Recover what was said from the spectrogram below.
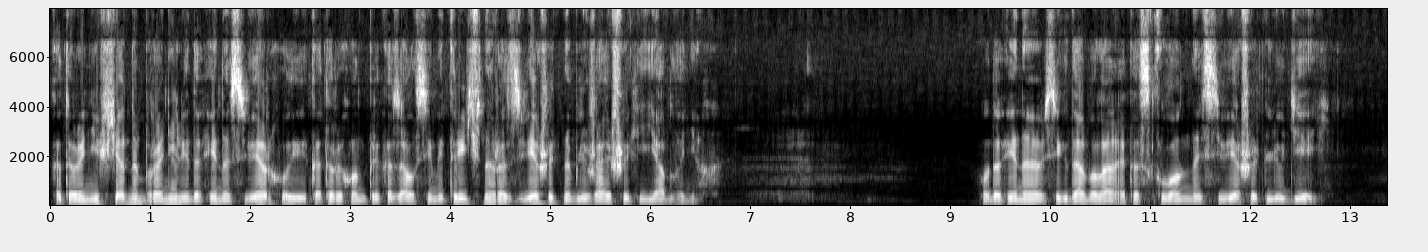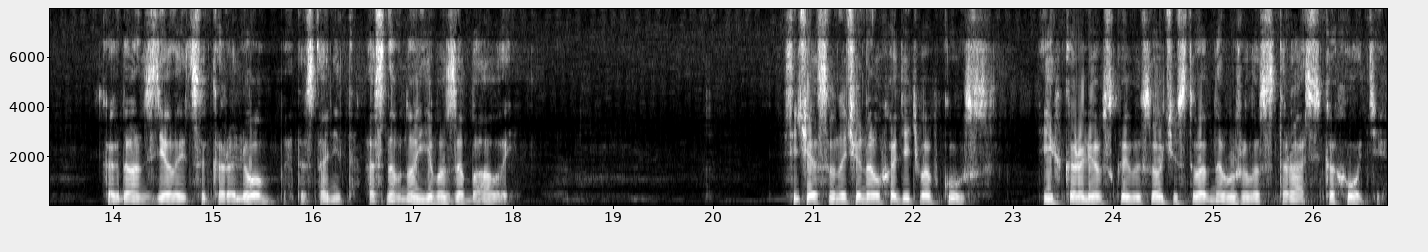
которые нещадно бронили дофина сверху и которых он приказал симметрично развешать на ближайших яблонях. У дофина всегда была эта склонность вешать людей. Когда он сделается королем, это станет основной его забавой. Сейчас он начинал входить во вкус – их королевское высочество обнаружило страсть к охоте.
